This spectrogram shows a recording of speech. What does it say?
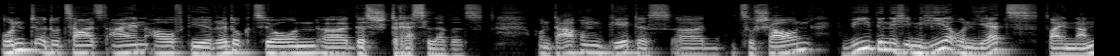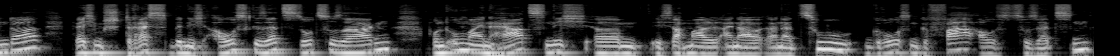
und äh, du zahlst ein auf die Reduktion äh, des Stresslevels. Und darum geht es, äh, zu schauen, wie bin ich im Hier und Jetzt beieinander, welchem Stress bin ich ausgesetzt sozusagen. Und um mein Herz nicht, ähm, ich sag mal, einer, einer zu großen Gefahr auszusetzen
